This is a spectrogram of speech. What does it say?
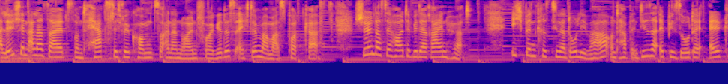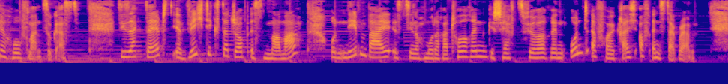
Hallöchen allerseits und herzlich willkommen zu einer neuen Folge des Echte Mamas Podcasts. Schön, dass ihr heute wieder reinhört. Ich bin Christina Doliva und habe in dieser Episode Elke Hofmann zu Gast. Sie sagt selbst, ihr wichtigster Job ist Mama und nebenbei ist sie noch Moderatorin, Geschäftsführerin und erfolgreich auf Instagram.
